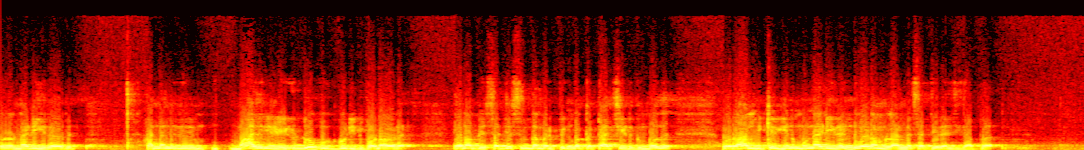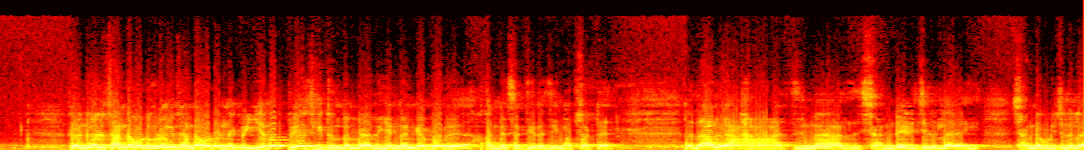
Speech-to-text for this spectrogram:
ஒரு நடிகர் அண்ணனுக்கு மாதிரி டூப்புக்கு கூட்டிட்டு போனவர் ஏன்னா அப்படி சத்ய சிந்தம்பர் பின்பக்க காட்சி எடுக்கும்போது ஒரு ஆள் நிக்க வைக்கணும். முன்னாடி ரெண்டு வேடம் இல்லை அண்ணன் சத்யராஜுக்கு அப்ப. ரெண்டு பேரும் சண்டை போட்டுக்கிறாங்க. சண்டை போட்டோன்னா இப்ப ஏதோ பேசிக்கிட்டு இருந்தோமே அது என்னன்னு கேட்பாரு அண்ணன் சத்யராஜ் எங்க அப்பாட்ட. அதாவது அதுன்னா அது சண்டை அடிச்சதுல சண்டை பிடிச்சதுல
